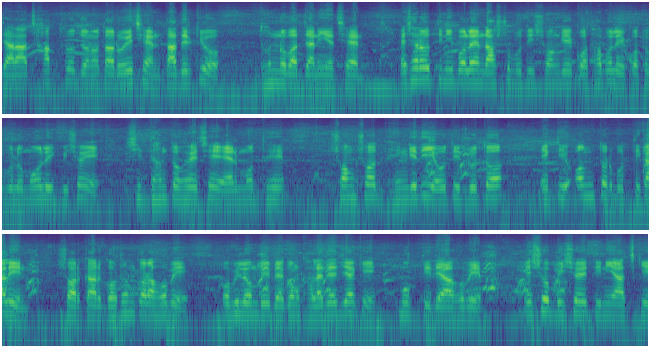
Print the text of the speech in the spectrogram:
যারা ছাত্র জনতা রয়েছেন, তাদেরকেও ধন্যবাদ জানিয়েছেন। এছাড়াও তিনি বলেন, রাষ্ট্রপতির সঙ্গে কথা বলে কতগুলো মৌলিক বিষয়ে সিদ্ধান্ত হয়েছে, এর মধ্যে সংসদ ভেঙে দিয়ে অতি দ্রুত একটি অন্তর্বর্তীকালীন সরকার গঠন করা হবে। অবিলম্বে বেগম খালেদা জিয়াকে মুক্তি দেওয়া হবে। এসব বিষয়ে তিনি আজকে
